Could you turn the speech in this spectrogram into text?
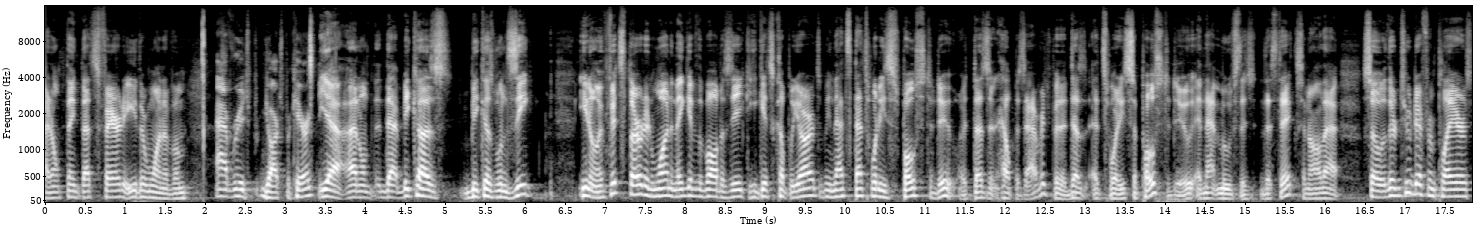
I don't think that's fair to either one of them. Average yards per carry? Yeah, I don't that because because when Zeke, you know, if it's third and one and they give the ball to Zeke, he gets a couple yards. I mean, that's that's what he's supposed to do. It doesn't help his average, but it does. It's what he's supposed to do, and that moves the, the sticks and all that. So they're two different players.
